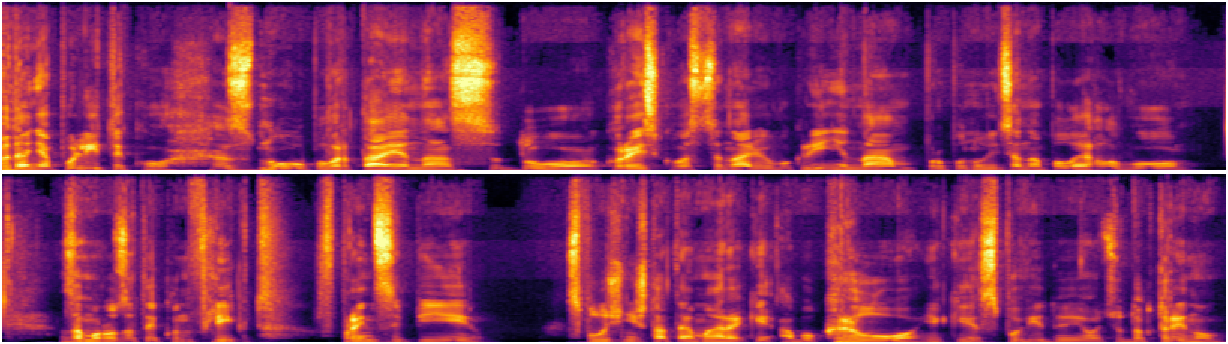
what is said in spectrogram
Видання політику знову повертає нас до корейського сценарію в Україні. Нам пропонується наполегливо заморозити конфлікт. В принципі, Сполучені Штати Америки або крило, яке сповідує цю доктрину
